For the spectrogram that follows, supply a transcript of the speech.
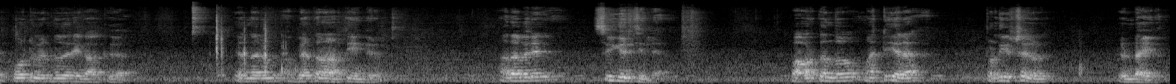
റിപ്പോർട്ട് വരുന്നവരെ കാക്കുക എന്നൊരു അഭ്യർത്ഥന നടത്തിയെങ്കിലും അതവര് സ്വീകരിച്ചില്ല. അപ്പോൾ അവർക്കെന്തോ മറ്റു ചില പ്രതീക്ഷകൾ ഉണ്ടായിരുന്നു.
